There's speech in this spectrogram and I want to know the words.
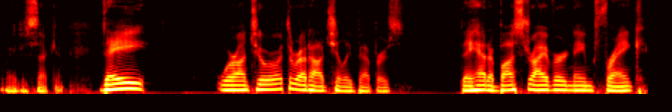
wait a second. They were on tour with the Red Hot Chili Peppers. They had a bus driver named Frank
